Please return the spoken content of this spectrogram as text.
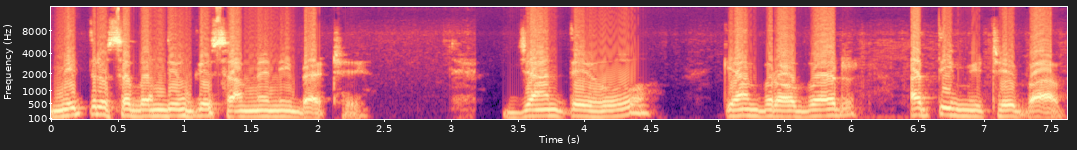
मित्र संबंधियों के सामने नहीं बैठे। जानते हो कि हम बराबर अति मीठे बाप,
